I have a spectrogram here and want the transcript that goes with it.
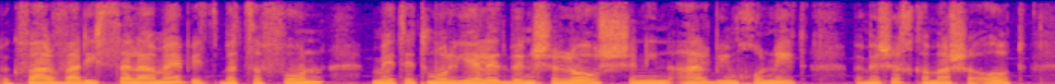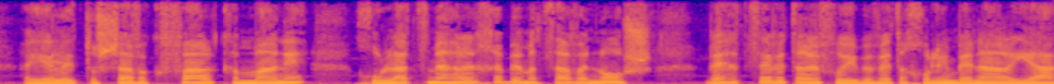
בכפר ואדי סלאמה בצפון מת אתמול ילד בן שלוש שננעל במכונית במשך כמה שעות. הילד תושב הכפר קמאנה חולץ מהרכב במצב אנוש והצוות הרפואי בבית החולים בנהריה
